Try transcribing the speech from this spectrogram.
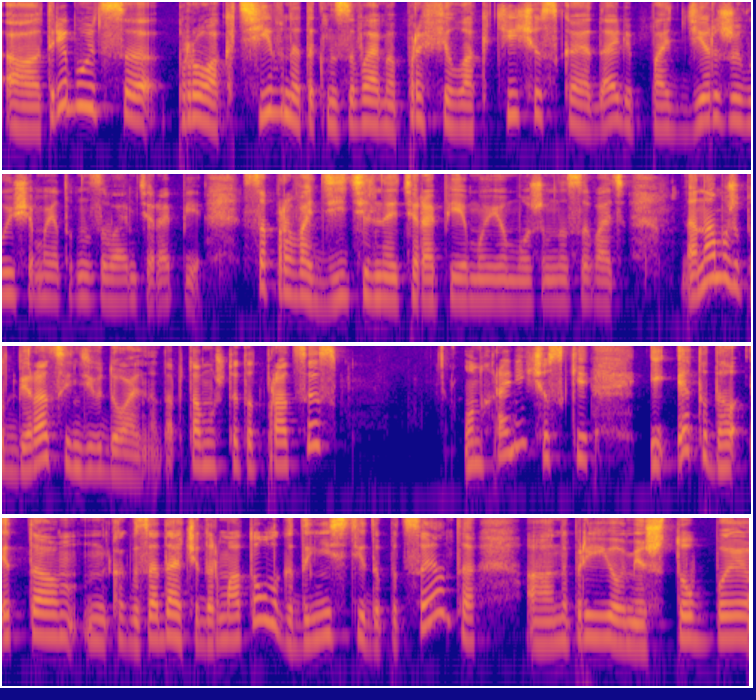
а, требуется проактивная, так называемая профилактическая, да, или поддерживающая, мы это называем терапия, сопроводительная терапия, мы ее можем называть. Она может подбираться индивидуально, да, потому что этот процесс он хронический, и это, это как бы задача дерматолога донести до пациента а, на приеме, чтобы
